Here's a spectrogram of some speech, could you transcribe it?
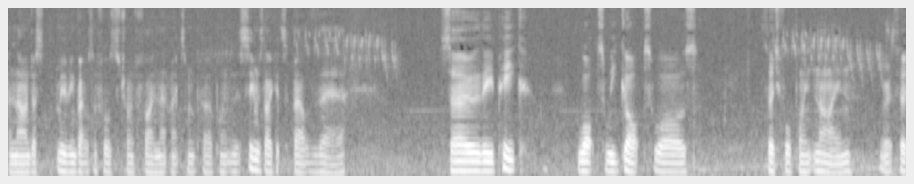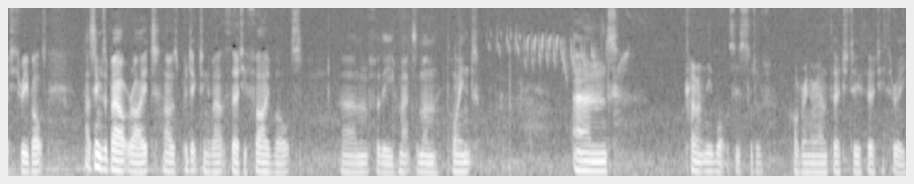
and now I'm just moving backwards and forwards to try and find that maximum power point, and it seems like it's about there. So the peak watts we got was 34.9, we're at 33 volts. That seems about right, I was predicting about 35 volts um, for the maximum point and currently watts is sort of hovering around 32 33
